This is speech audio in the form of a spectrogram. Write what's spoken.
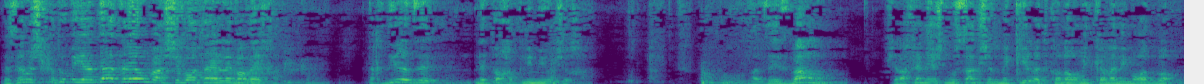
וזה מה שכתוב, וידעת היום והשבות אל לבביך. תחדיר את זה לתוך הפנימיות שלך. ועל זה הסברנו, שלכן יש מושג של מכיר את קונו ומתכוון למרוד בו,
